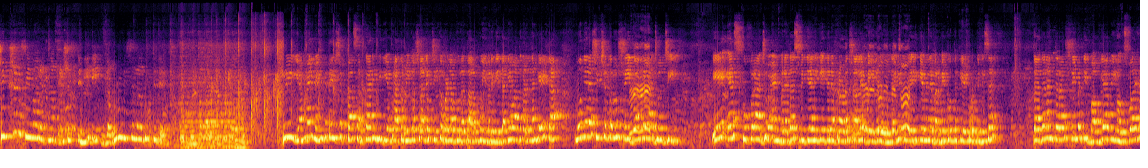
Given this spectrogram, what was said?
ಶಿಕ್ಷಣ ಸೇವಾ ರತ್ನ ಪ್ರಶಸ್ತಿ ನೀಡಿ ಗೌರವಿಸಲಾಗುತ್ತಿದೆ. ಶ್ರೀ ಎಂ. ಎನ್. ವೆಂಕಟೇಶಪ್ಪ ಸರ್ಕಾರಿ ಹಿರಿಯ ಪ್ರಾಥಮಿಕ ಶಾಲೆ ಚಿಕ್ಕಬಳ್ಳಾಪುರ ತಾಲೂಕು ಇವರಿಗೆ ಧನ್ಯವಾದಗಳನ್ನು ಹೇಳ್ತಾ ಮುಂದಿನ ಶಿಕ್ಷಕರು Shri Gangaraju G S Kupparaju and brothers Vidyaniketan ಪ್ರೌಢಶಾಲೆ ಬೆಂಗಳೂರು. ದಯವಿಟ್ಟು ವೇದಿಕೆ ಮೇಲೆ ಬರಬೇಕು ಅಂತ ಕೇಳ್ಕೊಳ್ತೀವಿ ಸರ್. ತದನಂತರ ಶ್ರೀಮತಿ ಭವ್ಯ ವಿನೋದ್ ಸ್ವರ್ಣ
